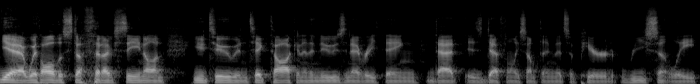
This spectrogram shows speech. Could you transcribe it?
Yeah, with all the stuff that I've seen on YouTube and TikTok and in the news and everything, that is definitely something that's appeared recently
